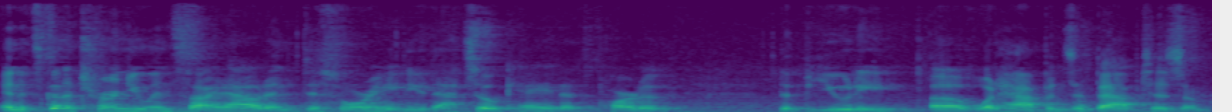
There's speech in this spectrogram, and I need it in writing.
And it's going to turn you inside out and disorient you. That's okay. That's part of the beauty of what happens in baptism.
